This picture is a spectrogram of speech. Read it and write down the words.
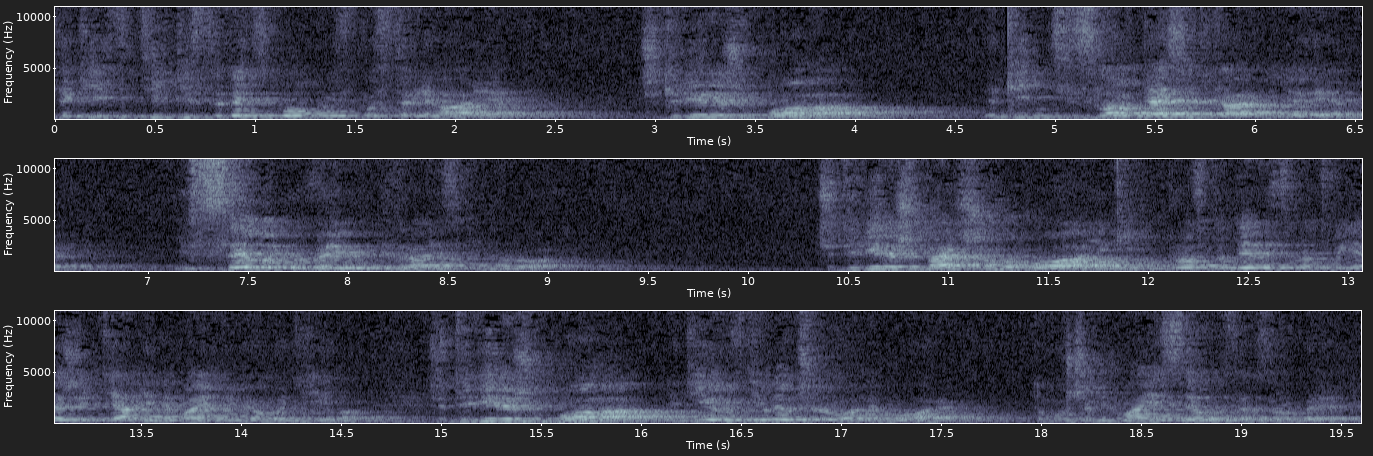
який тільки сидить з боку і спостерігає, чи ти віриш в Бога, який зіслав 10 карт Єгипет і силою вивів ізраїльський народ? Чи ти віриш в першого Бога, який просто дивиться на твоє життя і не має до нього діла? Чи ти віриш в Бога, який розділив Червоне море, що він має силу це зробити?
